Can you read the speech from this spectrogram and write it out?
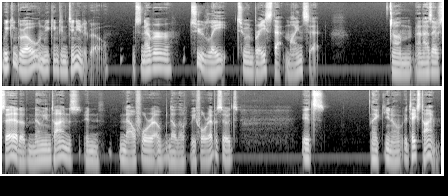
we can grow and we can continue to grow. It's never too late to embrace that mindset. Um, and as I've said a million times in now four, uh, no, there'll be four episodes. It's like you know, it takes time.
